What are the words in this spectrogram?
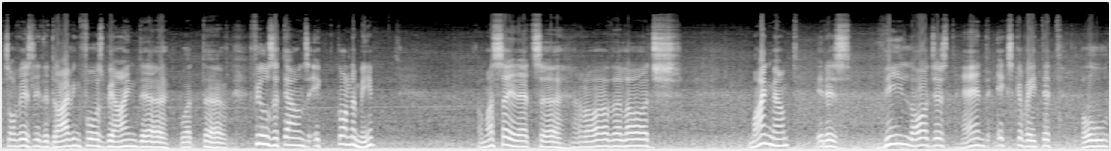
It's obviously the driving force behind uh, what uh, fuels the town's economy. I must say that's a rather large mine mount. It is the largest hand excavated hole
